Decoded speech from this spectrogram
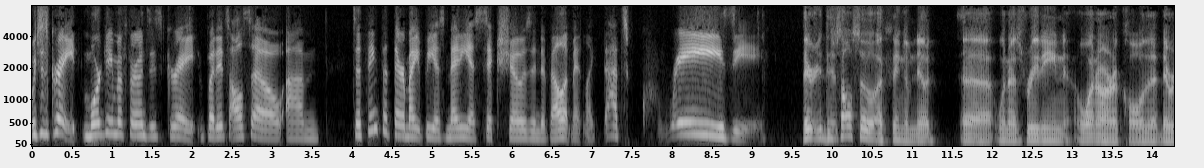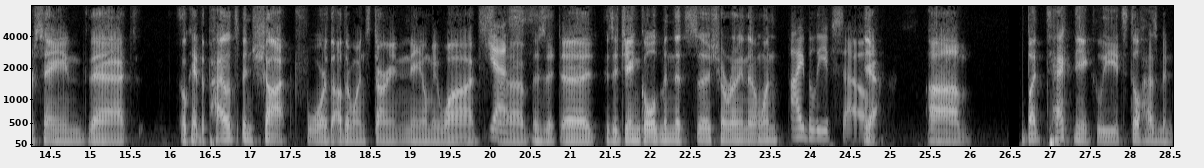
which is great. More Game of Thrones is great, but it's also um, to think that there might be as many as six shows in development. Like that's crazy. There, there's also a thing of note. Uh, when I was reading one article, that they were saying that okay, the pilot's been shot for the other one starring Naomi Watts. Yes. Uh, is it uh, is it Jane Goldman that's uh, show running that one? I believe so. Yeah. Um, but technically, it still hasn't been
